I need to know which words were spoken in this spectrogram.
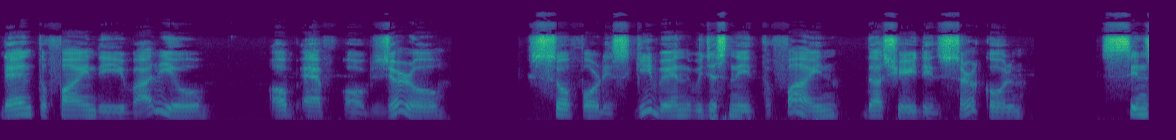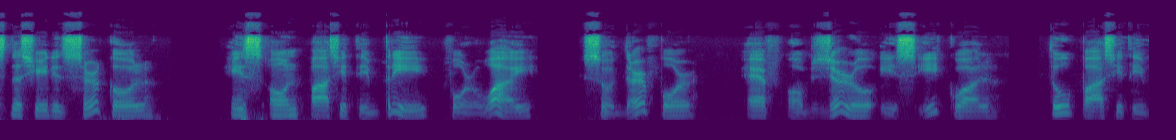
Then to find the value of f of 0, so for this given, we just need to find the shaded circle. Since the shaded circle is on positive 3 for y, so therefore f of 0 is equal to positive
